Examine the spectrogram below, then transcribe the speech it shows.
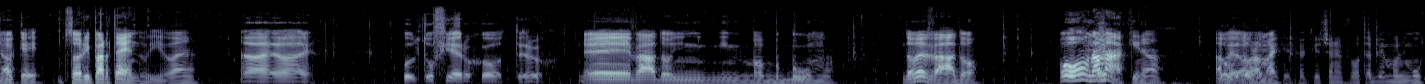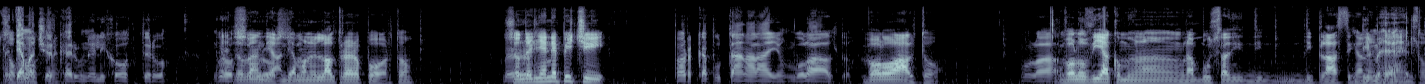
Ok, sto ripartendo io, eh. Vai, vai. Col tuo fiero cottero. E vado in, in bo- bo- boom. Dove vado? Oh, una Eh? macchina. Vabbè, Dove, dove? oramai che cacchio ce ne fotte. Abbiamo il muzzo Andiamo a cottero. cercare un elicottero. Eh, Grosso, Dove andiamo? grosso. Andiamo nell'altro aeroporto? Beh, Sono degli NPC. Porca puttana, Lion, vola alto. Volo alto. Vola alto. Volo via come una, una busta di, di- di plastica Di nel merda. vento.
